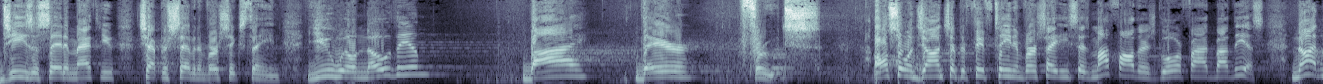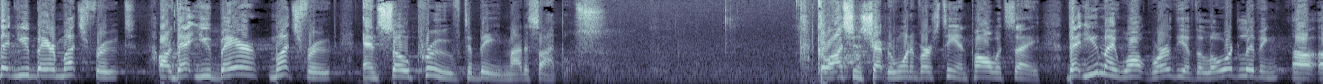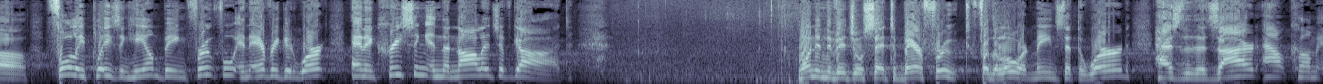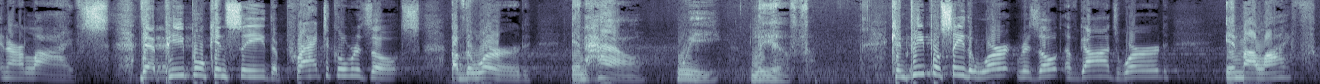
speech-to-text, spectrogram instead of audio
Jesus said in Matthew chapter 7 and verse 16, You will know them by their fruits. Also in John chapter 15 and verse 8, he says, My Father is glorified by this, not that you bear much fruit, or that you bear much fruit and so prove to be my disciples. Colossians chapter 1 and verse 10, Paul would say, That you may walk worthy of the Lord, living uh, uh, fully pleasing Him, being fruitful in every good work, and increasing in the knowledge of God. One individual said to bear fruit for the Lord means that the Word has the desired outcome in our lives, that people can see the practical results of the Word in how we live. Can people see the word, result of God's Word in my life?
